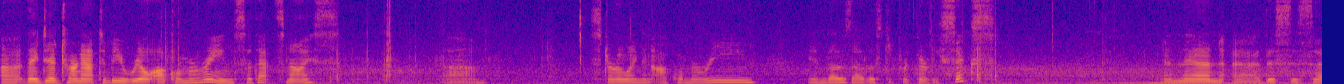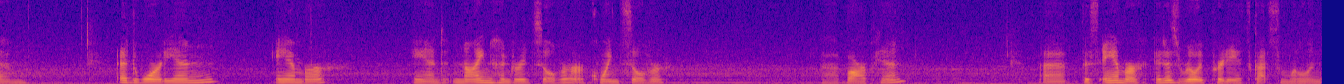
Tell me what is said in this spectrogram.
uh, they did turn out to be real aquamarine, so that's nice. Um, sterling and aquamarine and those I listed for 36 and then uh, this is um, Edwardian amber and 900 silver or coin silver uh, bar pin uh, this amber it is really pretty it's got some little in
